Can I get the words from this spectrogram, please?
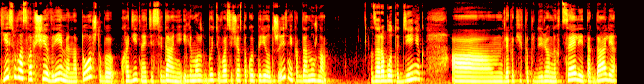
Есть у вас вообще время на то, чтобы ходить на эти свидания? Или, может быть, у вас сейчас такой период жизни, когда нужно заработать денег, для каких-то определенных целей и так далее.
